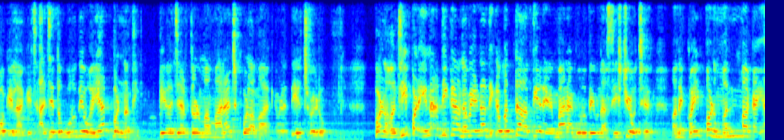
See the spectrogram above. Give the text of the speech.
પગે લાગે છે. આજે તો ગુરુદેવ હયાત પણ નથી. બે હજાર ત્રણમાં મારા જ ખોળામાં એમણે દેહ છોડ્યો. પણ હજી પણ એના દીકરા હવે એના દીકરા બધા અત્યારે મારા ગુરુદેવના શિષ્યો છે. અને કંઈ પણ મનમાં કાંઈ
